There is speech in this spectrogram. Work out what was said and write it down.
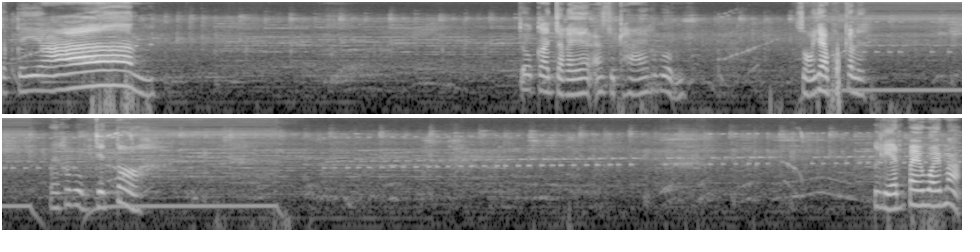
จักรยานต้องการจักรยานอันสุดท้ายครับผมสองอย่างพบกันเลย ไปครับผมเจ็ดต่อ เหรียญไปไวมาก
